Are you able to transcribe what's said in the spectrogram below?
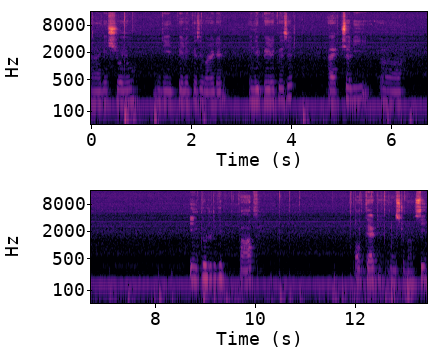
and I can show you the prerequisite what I did in the prerequisite I actually uh, included the path of that installer see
